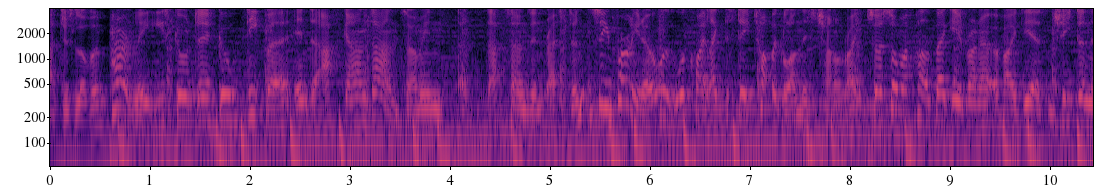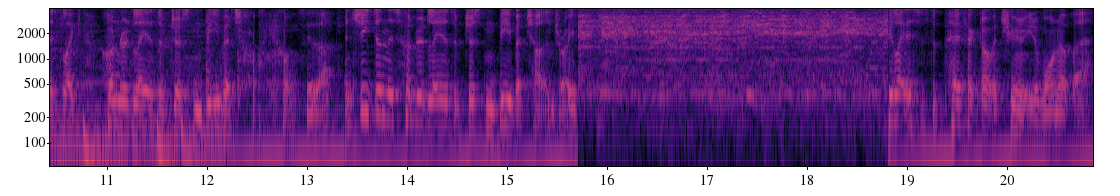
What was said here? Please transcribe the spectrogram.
I just love him. Apparently, he's going to go deeper into Afghan dance. So, I mean, uh, that sounds interesting. So, you probably know we- we're quite like to stay topical on this channel, right? So, I saw my pal Becky had run out of ideas and she'd done this like 100 layers of Justin Bieber. I can't say that. And she'd done this 100 layers of Justin Bieber challenge, right? I feel like this is the perfect opportunity to one up her.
